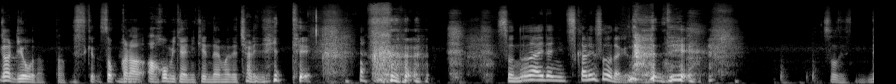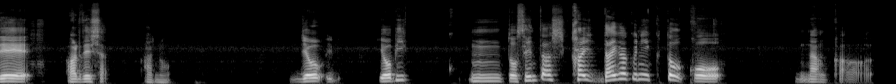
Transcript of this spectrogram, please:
が寮だったんですけど、そこからアホみたいに県大までチャリで行って、その間に疲れそうだけど。で、そうですね。で、あれでした。あの、よ予備、うーんと、センター大学に行くと、こう、なんか、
